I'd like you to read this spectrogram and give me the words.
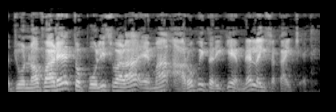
જો ન ફાડે તો પોલીસવાળા એમાં આરોપી તરીકે એમને લઈ શકાય છે.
